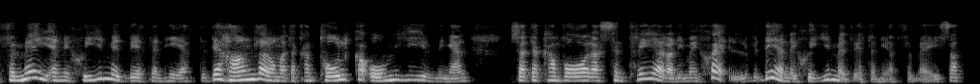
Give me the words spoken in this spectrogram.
för mig energimedvetenhet, det handlar om att jag kan tolka omgivningen så att jag kan vara centrerad i mig själv. Det är energimedvetenhet för mig. Så att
